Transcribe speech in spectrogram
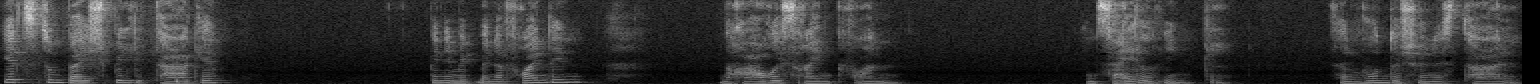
Jetzt zum Beispiel die Tage bin ich mit meiner Freundin nach Auris reingefahren, in Seidelwinkel. Das ist ein wunderschönes Tal.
